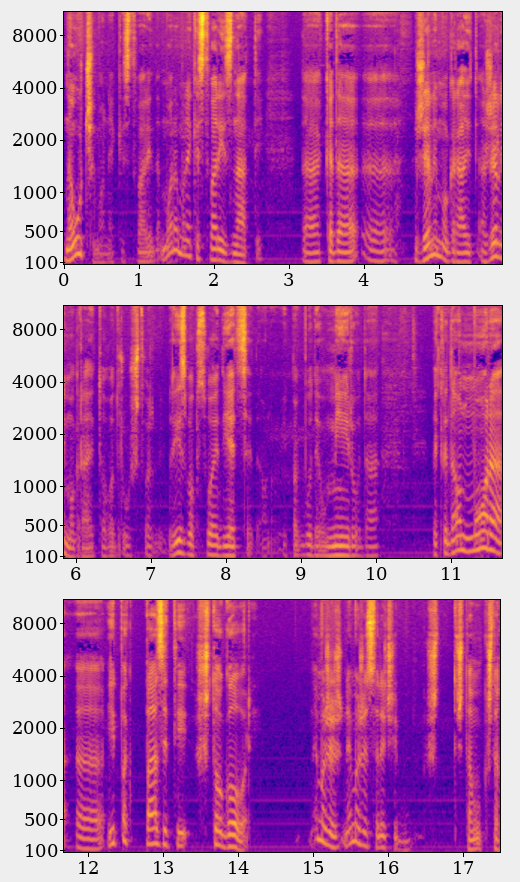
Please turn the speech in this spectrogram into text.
naučimo neke stvari, da moramo neke stvari znati, da kada želimo graditi, a želimo graditi ovo društvo, i zbog svoje djece, da ono ipak bude u miru, da, dakle da on mora ipak paziti što govori. Ne može, ne može se reći šta, šta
